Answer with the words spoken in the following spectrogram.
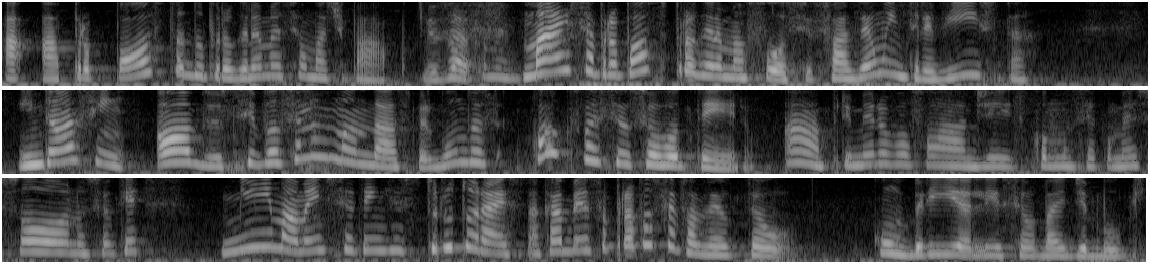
A, a proposta do programa é ser um bate-papo. Exatamente. Mas se a proposta do programa fosse fazer uma entrevista, então, assim, óbvio, se você não mandar as perguntas, qual que vai ser o seu roteiro? Ah, primeiro eu vou falar de como você começou, não sei o quê. Minimamente você tem que estruturar isso na cabeça para você fazer o teu cumprir ali seu the book.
